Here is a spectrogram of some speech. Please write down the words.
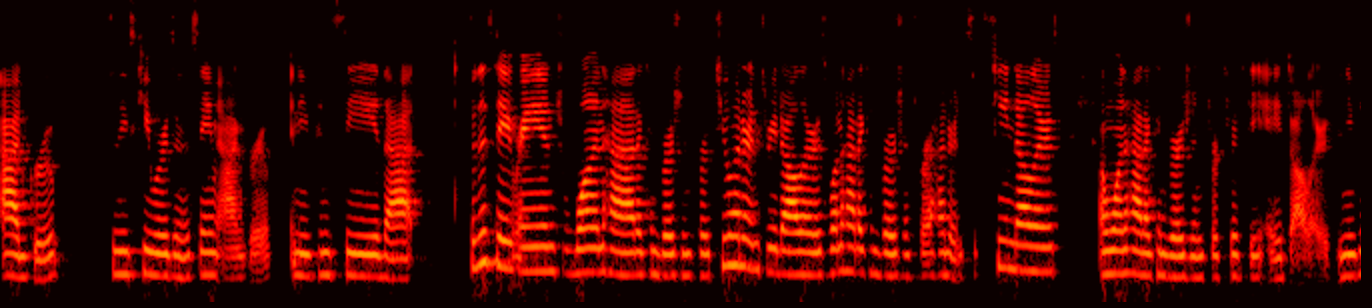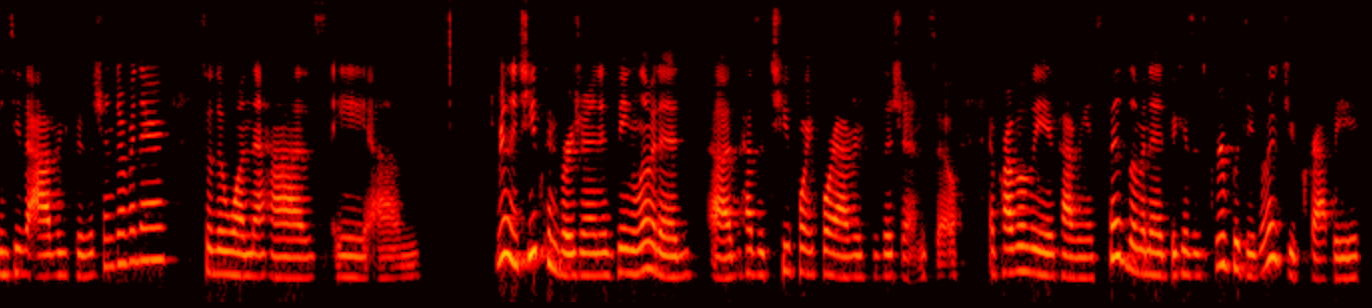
ad group. So these keywords in the same ad group, and you can see that for this date range, one had a conversion for $203, one had a conversion for $116, and one had a conversion for $58. And you can see the average positions over there. So the one that has a um, really cheap conversion is being limited, uh, has a 2.4 average position. So it probably is having its bid limited because it's grouped with these other two crappy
